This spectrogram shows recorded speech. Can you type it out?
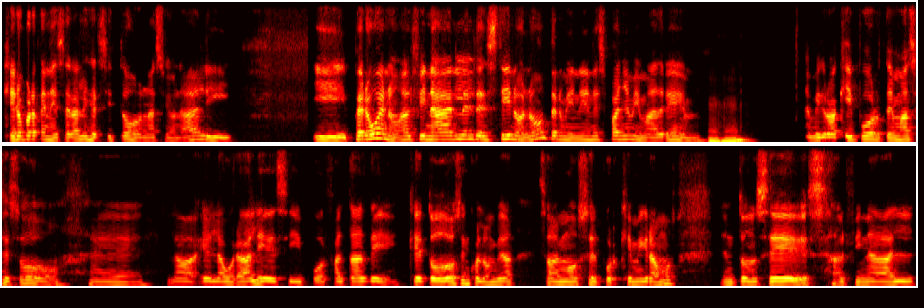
quiero pertenecer al Ejército Nacional y, y, pero bueno, al final el destino, ¿no? Terminé en España, mi madre emigró aquí por temas eso, eh, eh, laborales y por faltas de, que todos en Colombia sabemos el por qué emigramos. Entonces, al final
